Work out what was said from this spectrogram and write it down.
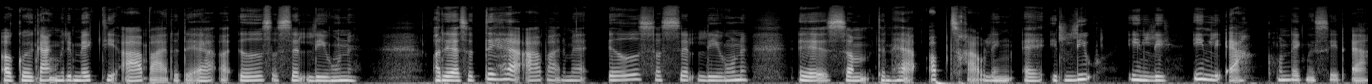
og gå i gang med det mægtige arbejde, det er at æde sig selv levende. Og det er altså det her arbejde med at æde sig selv levende, øh, som den her optravling af et liv egentlig, egentlig er, grundlæggende set er.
